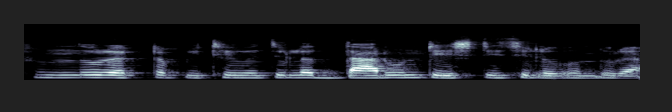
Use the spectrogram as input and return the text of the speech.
সুন্দর একটা পিঠে হয়েছিল, দারুণ টেস্টি ছিল বন্ধুরা।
